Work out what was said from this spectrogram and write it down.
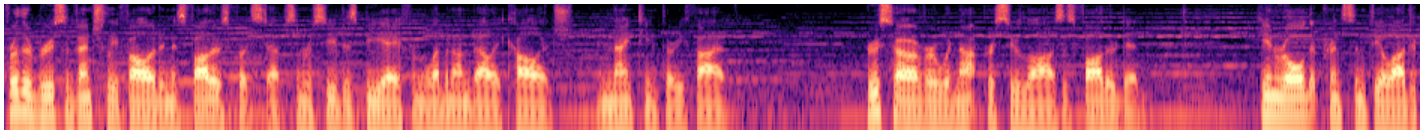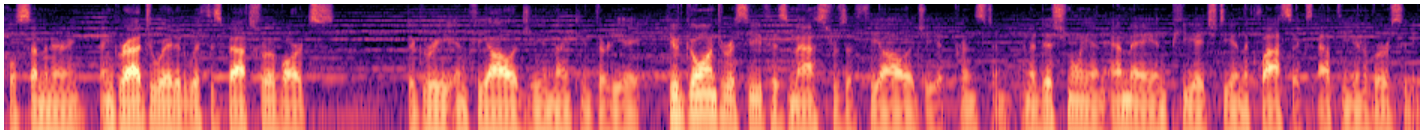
Further, Bruce eventually followed in his father's footsteps and received his BA from Lebanon Valley College in 1935. Bruce, however, would not pursue law as his father did. He enrolled at Princeton Theological Seminary and graduated with his Bachelor of Arts degree in theology in 1938. He would go on to receive his Master's of Theology at Princeton and additionally an MA and PhD in the classics at the university,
